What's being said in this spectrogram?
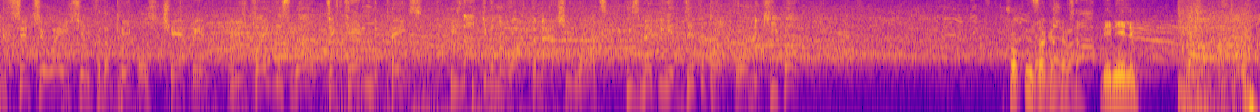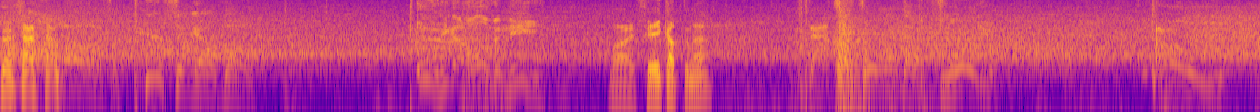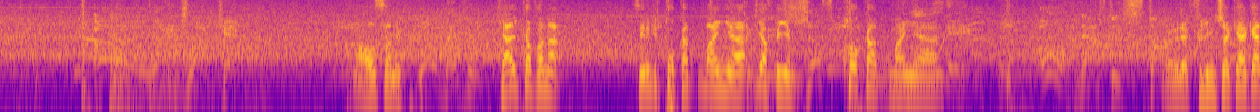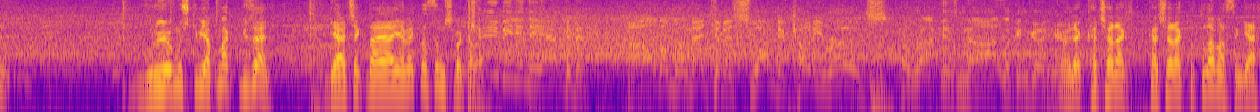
Çok mu uzak acaba? Deneyelim. Vay fake attın ha. Al sana. Kel kafana. Seni bir tokat manyağı yapayım. Tokat. Loading. Oh. Öyle film çekerken vuruyormuş gibi yapmak güzel. Gerçek dayağı yemek nasılmış bakalım. Öyle kaçarak kaçarak kurtulamazsın gel.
